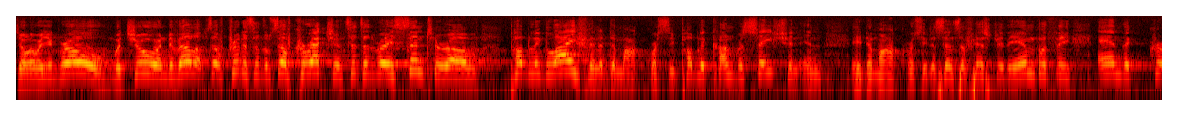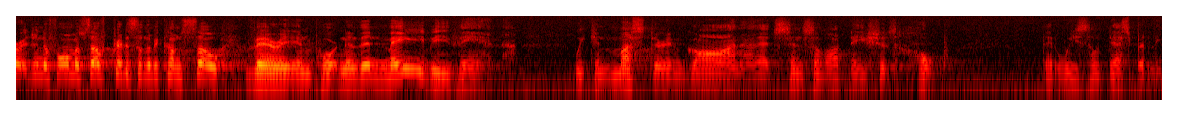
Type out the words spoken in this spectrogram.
The only way you grow, mature, and develop. Self-criticism, self-correction sits at the very center of public life in a democracy, public conversation in a democracy. The sense of history, the empathy, and the courage in the form of self-criticism becomes so very important. And then maybe then we can muster and garner that sense of audacious hope that we so desperately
